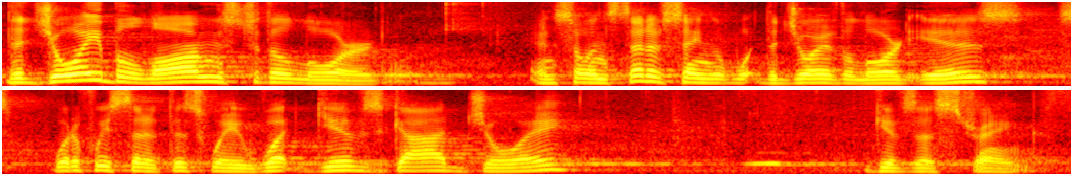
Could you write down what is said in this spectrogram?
the joy belongs to the Lord. And so instead of saying what the joy of the Lord is, what if we said it this way? What gives God joy gives us strength.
